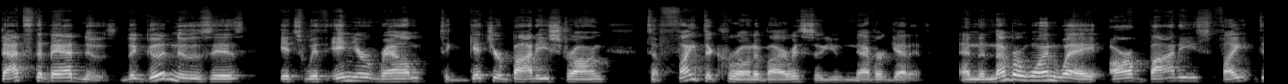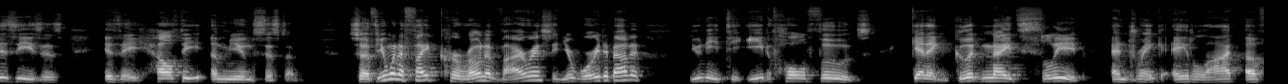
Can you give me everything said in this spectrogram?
That's the bad news. The good news is it's within your realm to get your body strong to fight the coronavirus so you never get it. And the number one way our bodies fight diseases is a healthy immune system. So if you want to fight coronavirus and you're worried about it, you need to eat whole foods, get a good night's sleep, and drink a lot of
